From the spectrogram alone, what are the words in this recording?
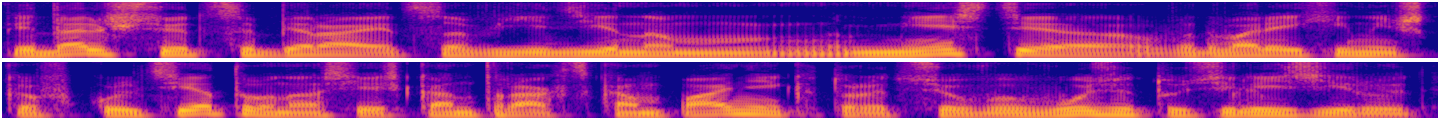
и дальше все это собирается в едином месте во дворе химического факультета. У нас есть контракт с компанией, которая это все вывозит, утилизирует.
